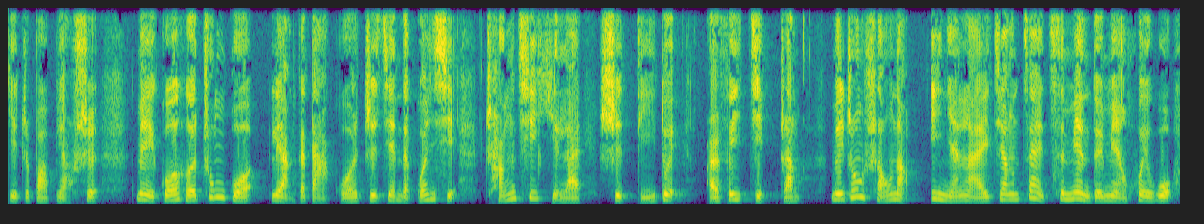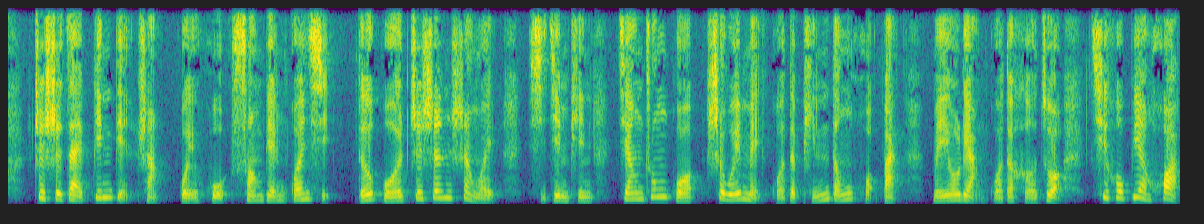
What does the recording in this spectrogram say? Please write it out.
意志报表示，美国和中国两个大国之间的关系长期以来是敌对而非紧张。美中首脑一年来将再次面对面会晤，这是在冰点上维护双边关系。德国之声认为，习近平将中国视为美国的平等伙伴，没有两国的合作，气候变化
